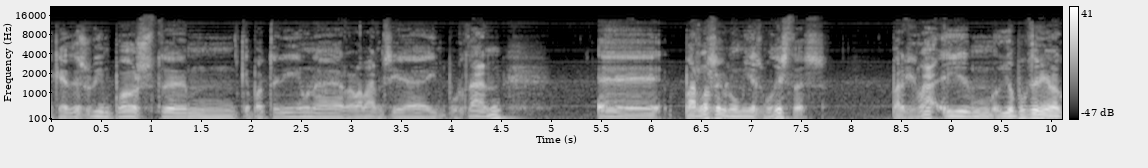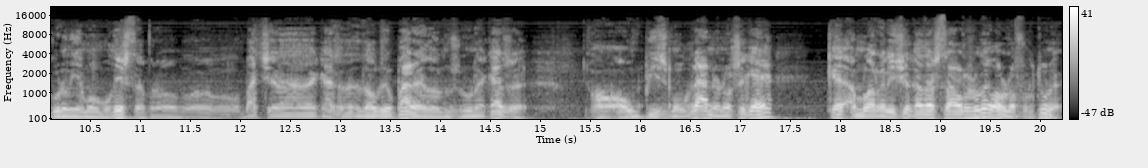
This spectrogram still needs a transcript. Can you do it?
aquest és un impost eh, que pot tenir una rellevància important eh, per les economies modestes. Perquè clar, jo puc tenir una economia molt modesta però eh, vaig anar de casa del meu pare doncs una casa o, o un pis molt gran o no sé què que amb la revisió cadastral resulta que val una fortuna.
